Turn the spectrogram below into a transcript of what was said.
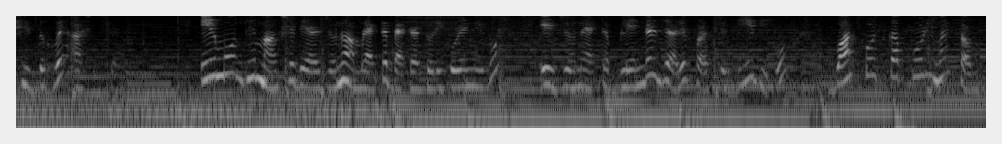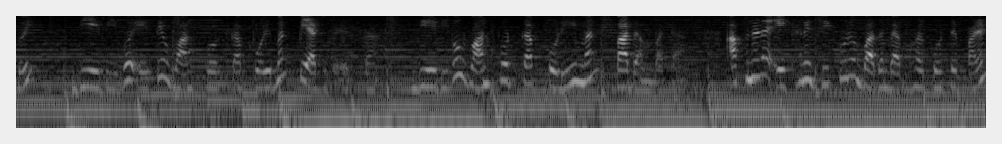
সিদ্ধ হয়ে আসছে। এর মধ্যে মাংসে দেওয়ার জন্য আমরা একটা ব্যাটার তৈরি করে নিব। এর জন্য একটা ব্লেন্ডার জারে ফার্স্টে দিয়ে দিব ওয়ান ফোর্থ কাপ পরিমাণ টক দই। দিয়ে দিব এতে ওয়ান ফোর্থ কাপ পরিমাণ পেঁয়াজ বেরেস্তা। দিয়ে দিব ওয়ান ফোর্থ কাপ পরিমাণ বাদাম বাটা। আপনারা এখানে যে কোনো বাদাম ব্যবহার করতে পারেন।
